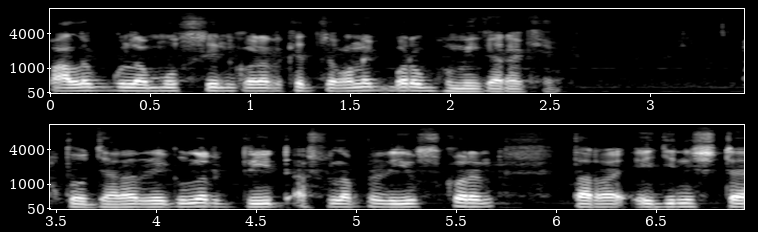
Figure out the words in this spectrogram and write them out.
পালকগুলো মসৃণ করার ক্ষেত্রে অনেক বড় ভূমিকা রাখে। তো যারা রেগুলার গ্রিড আসলে আপনারা ইউজ করেন, তারা এই জিনিসটা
